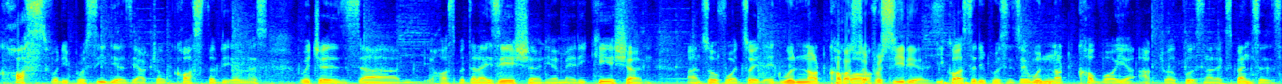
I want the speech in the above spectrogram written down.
cost for the procedures, the actual cost of the illness, which is um, hospitalization, your medication, and so forth. So it, it will not cover Cost of procedures. the cost of the procedure. It will not cover your actual personal expenses.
